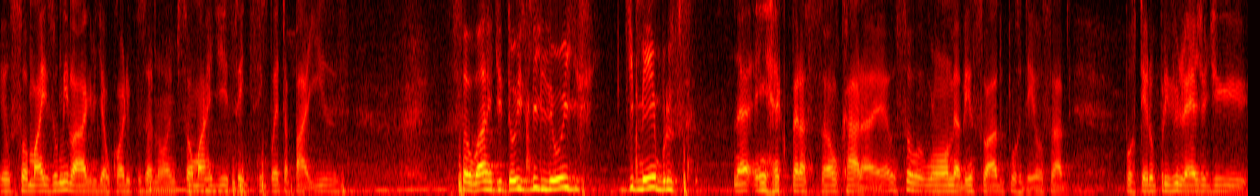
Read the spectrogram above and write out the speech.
Eu sou mais um milagre de Alcoólicos Anônimos, são mais de 150 países, são mais de 2 milhões de membros né, em recuperação, cara. Eu sou um homem abençoado por Deus, sabe? Por ter o privilégio de,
